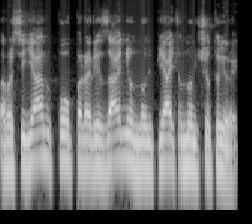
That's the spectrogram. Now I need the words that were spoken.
росіян по перерізанню 0504.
